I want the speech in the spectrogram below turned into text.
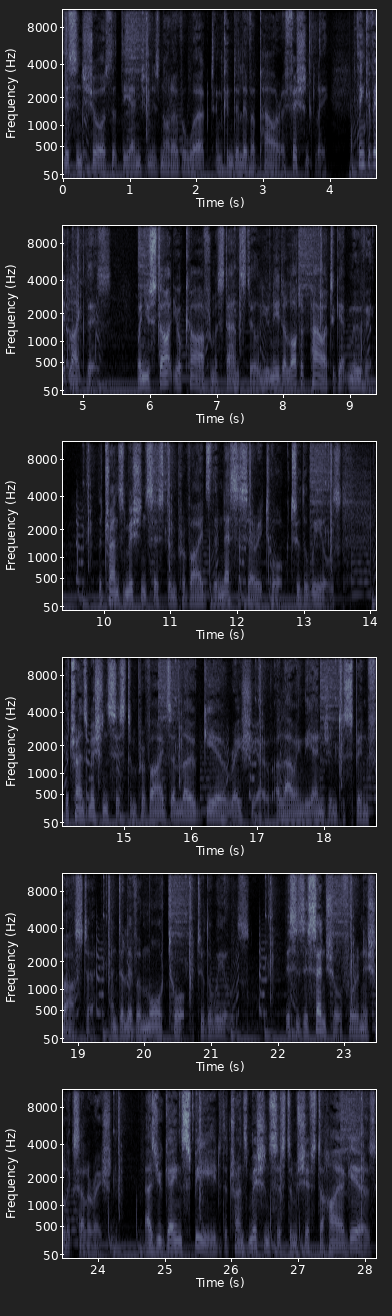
This ensures that the engine is not overworked and can deliver power efficiently. Think of it like this. When you start your car from a standstill, you need a lot of power to get moving. The transmission system provides the necessary torque to the wheels. The transmission system provides a low gear ratio, allowing the engine to spin faster and deliver more torque to the wheels. This is essential for initial acceleration. As you gain speed, the transmission system shifts to higher gears,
